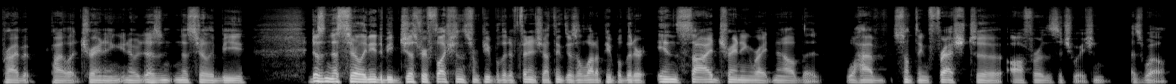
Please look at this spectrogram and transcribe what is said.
private pilot training. You know, it doesn't necessarily be it doesn't necessarily need to be just reflections from people that have finished. I think there's a lot of people that are inside training right now that will have something fresh to offer the situation as well.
